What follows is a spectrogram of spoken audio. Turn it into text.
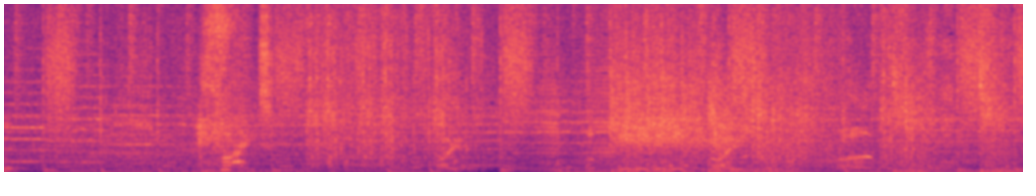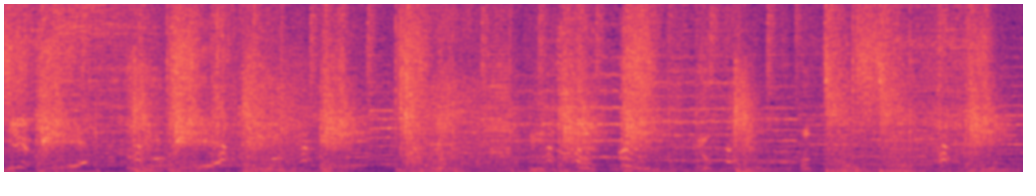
任せるで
